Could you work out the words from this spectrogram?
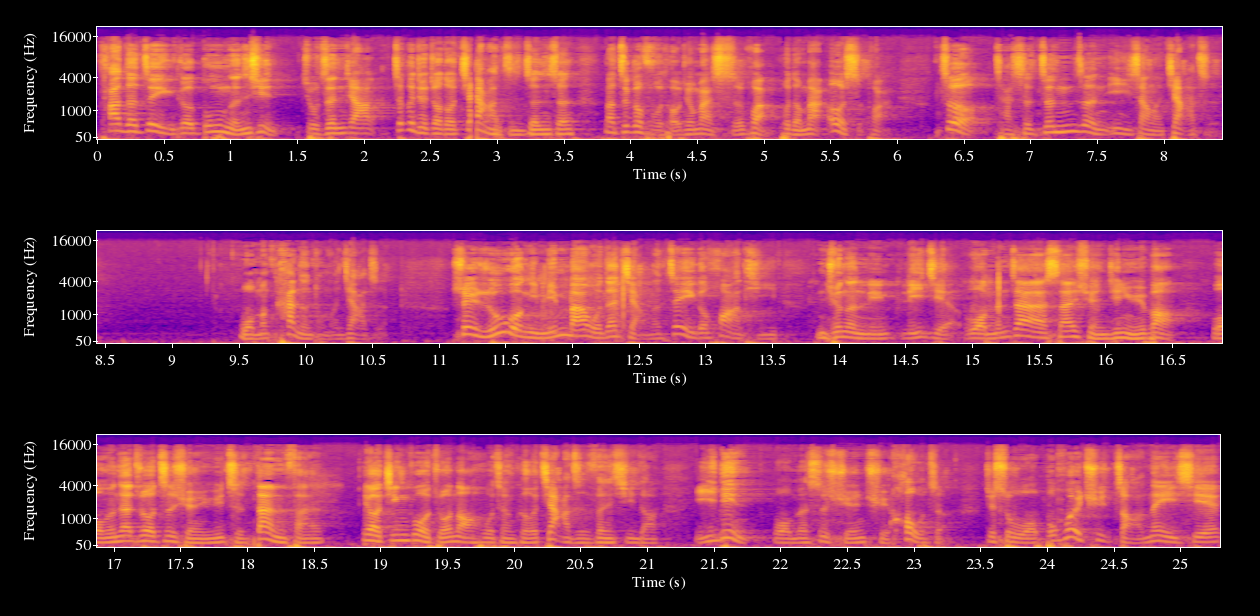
它的这一个功能性就增加了，这个就叫做价值增生。那这个斧头就卖十块或者卖二十块，这才是真正意义上的价值，我们看得懂的价值。所以，如果你明白我在讲的这一个话题，你就能理理解我们在筛选金鱼报，我们在做自选鱼池，但凡。要经过左脑护城河价值分析的，一定我们是选取后者，就是我不会去找那些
